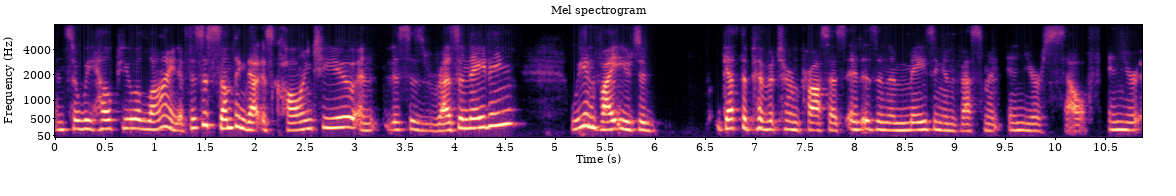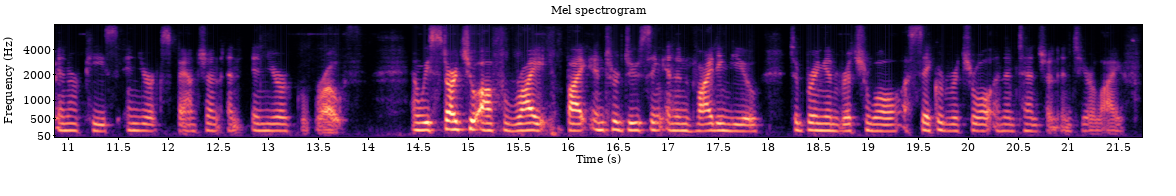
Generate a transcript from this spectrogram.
And so we help you align. If this is something that is calling to you and this is resonating, we invite you to get the pivot turn process. It is an amazing investment in yourself, in your inner peace, in your expansion, and in your growth. And we start you off right by introducing and inviting you to bring in ritual, a sacred ritual and intention into your life.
